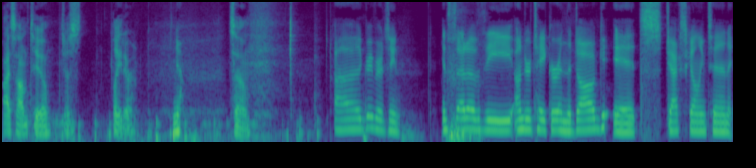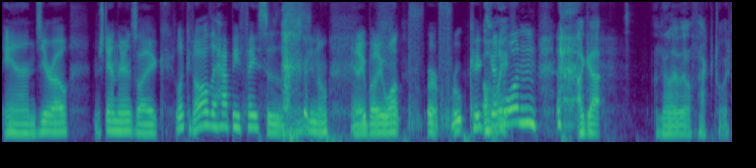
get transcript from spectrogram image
I saw him too, just later. yeah. So Uh, graveyard scene. Instead of the Undertaker and the dog, it's Jack Skellington and Zero. And they're standing there and it's like, look at all the happy faces, you know. Anybody want f- or fruitcake? Oh, anyone? I got another little factoid.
